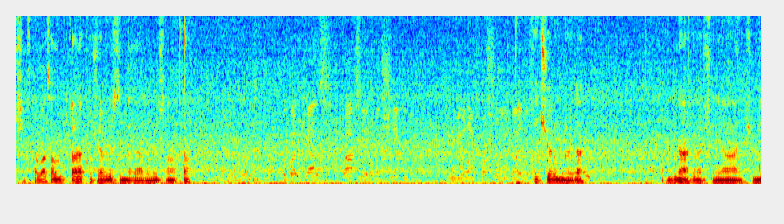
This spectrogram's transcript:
Çifte basalım tutarak koşabilirsin dedi az önce son hafta. Not bad, Kaz. Last year's a bit shaky. Gonna be the last fast solo diver. Geçiyorum burayı da. Ya bu ne arkadaşlar ya şimdi.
